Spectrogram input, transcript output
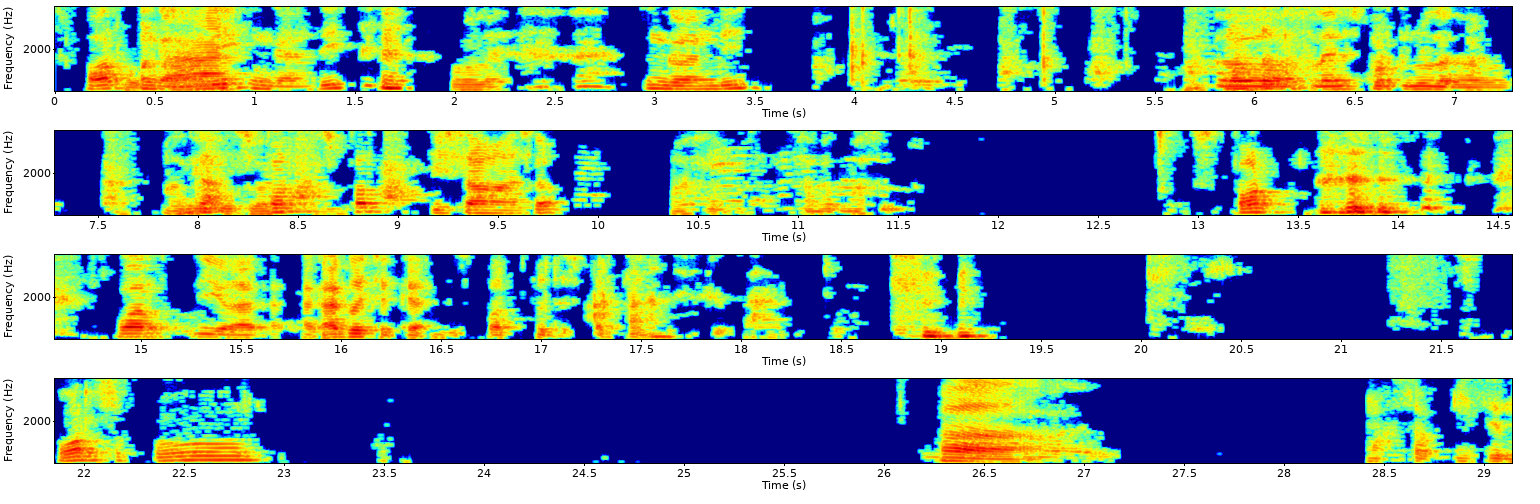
Sport Bukan. pengganti, pengganti, Boleh. pengganti. Masuk Masuk. selain sport dulu lah. kalau Enggak, sport, sport bisa masuk. masuk, sangat masuk. Sport. sport, iya. Aku juga sport, butuh sport. Tadi? Sport, sport. Ah, masokism.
